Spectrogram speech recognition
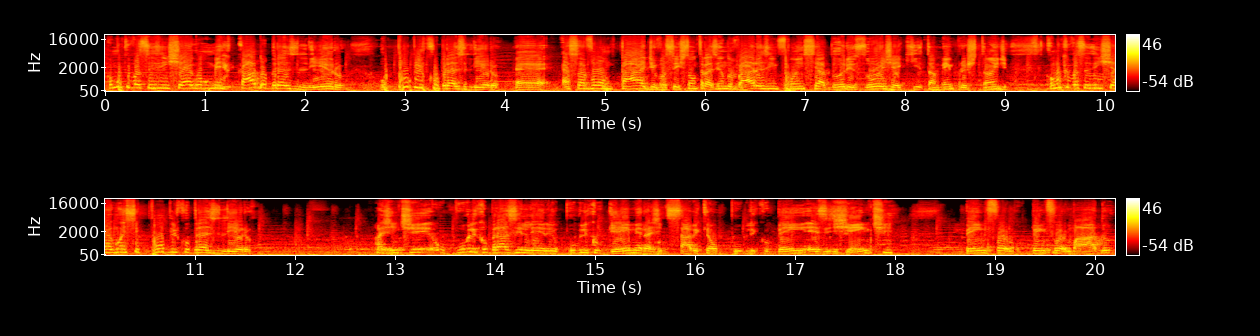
Como que vocês enxergam o mercado brasileiro, o público brasileiro? É, essa vontade, vocês estão trazendo vários influenciadores hoje aqui também para o stand. Como que vocês enxergam esse público brasileiro? A gente, o público brasileiro e o público gamer, a gente sabe que é um público bem exigente, bem, bem formado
